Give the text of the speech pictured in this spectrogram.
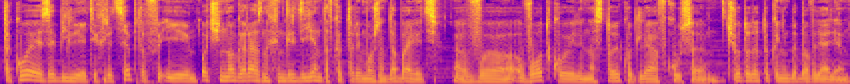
такое изобилие этих рецептов и очень много разных ингредиентов, которые можно добавить в водку или настойку для вкуса. Чего туда только не добавляли.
